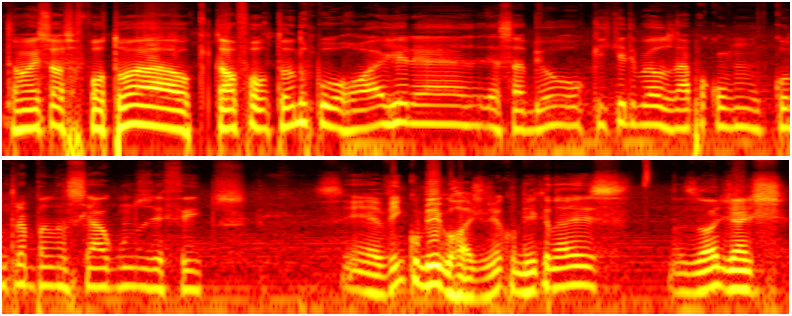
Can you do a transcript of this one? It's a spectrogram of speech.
Então aí só faltou a- o que tava faltando pro Roger é, é saber o, o que, que ele vai usar pra con- contrabalancear algum dos efeitos. Sim, é, vem comigo, Roger, vem comigo que nós, nós vamos adiante.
